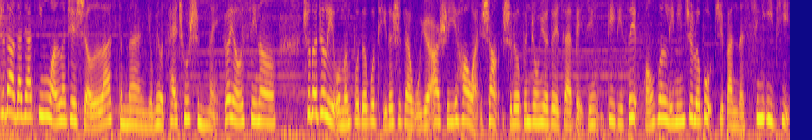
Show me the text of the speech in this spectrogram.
不知道大家听完了这首《Last Man》，有没有猜出是哪个游戏呢？说到这里，我们不得不提的是，在五月二十一号晚上，十六分钟乐队在北京 DDC 黄昏黎明俱乐部举办的新 EP《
